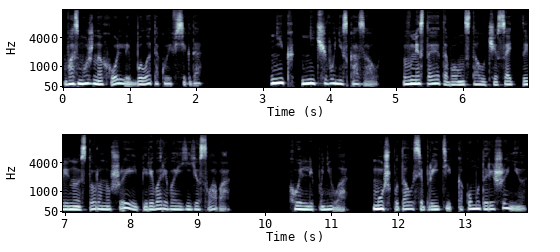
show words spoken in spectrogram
Возможно, Холли была такой всегда. Ник ничего не сказал, Вместо этого он стал чесать тыльную сторону шеи, переваривая ее слова. Холли поняла. Муж пытался прийти к какому-то решению,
